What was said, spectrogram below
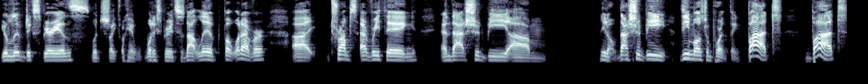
your lived experience, which like okay, what experience is not lived, but whatever, uh, trumps everything, and that should be um, you know, that should be the most important thing. But but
